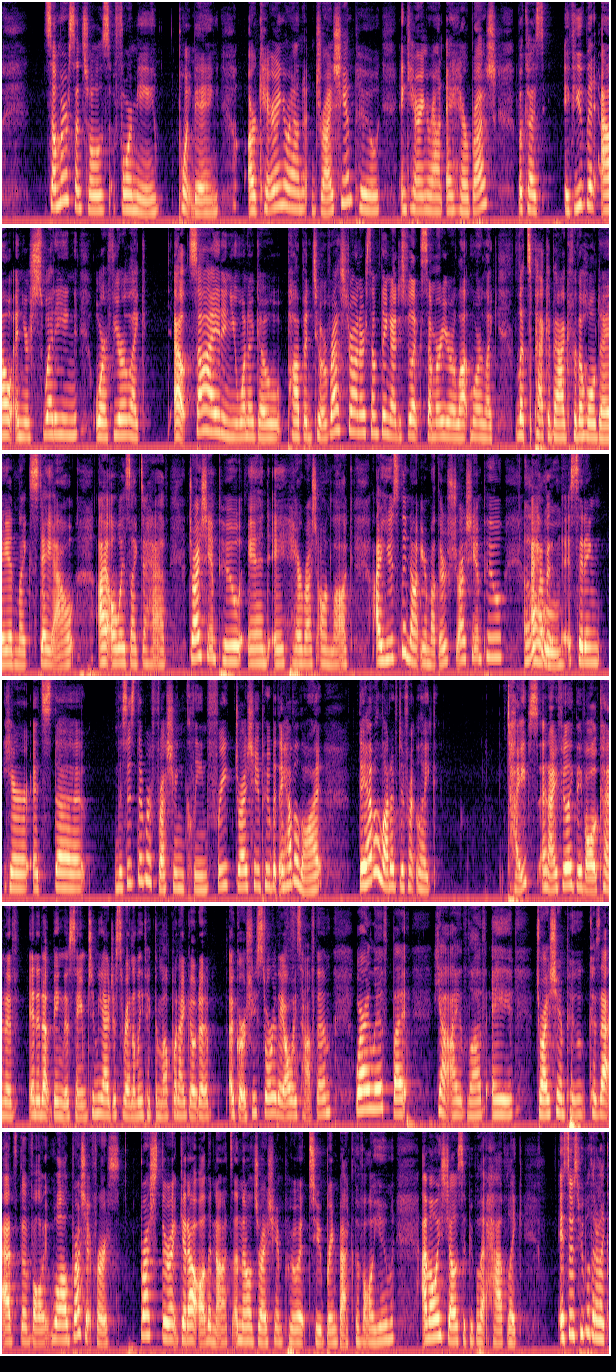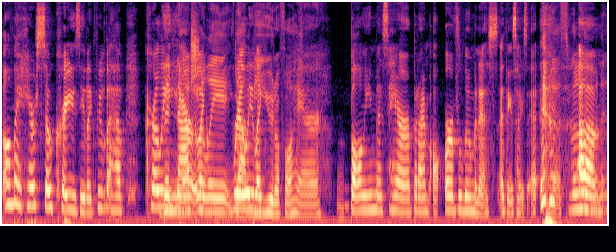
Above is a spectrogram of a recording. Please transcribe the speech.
summer essentials for me, point being, are carrying around dry shampoo and carrying around a hairbrush because if you've been out and you're sweating or if you're like outside and you want to go pop into a restaurant or something, I just feel like summer you're a lot more like let's pack a bag for the whole day and like stay out. I always like to have dry shampoo and a hairbrush on lock. I use the Not Your Mother's dry shampoo. I have Oh. it sitting here. It's the this is the refreshing clean freak dry shampoo, but they have a lot. They have a lot of different like types and I feel like they've all kind of ended up being the same to me. I just randomly pick them up when I go to a grocery store. They always have them where I live, but yeah, I love a dry shampoo cuz that adds the volume. Well, I'll brush it first. Brush through it, get out all the knots, and then I'll dry shampoo it to bring back the volume. I'm always jealous of people that have like it's those people that are like, "Oh, my hair's so crazy." Like people that have curly The hair, naturally, like really yeah, like beautiful hair. voluminous hair, but I'm or voluminous. I think is how you say it. Yes, Um,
